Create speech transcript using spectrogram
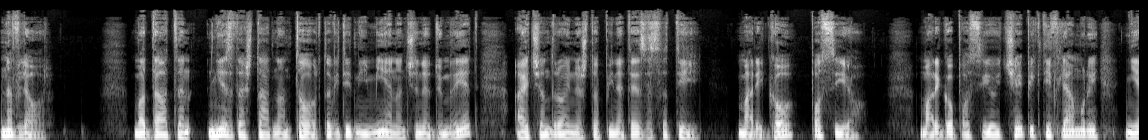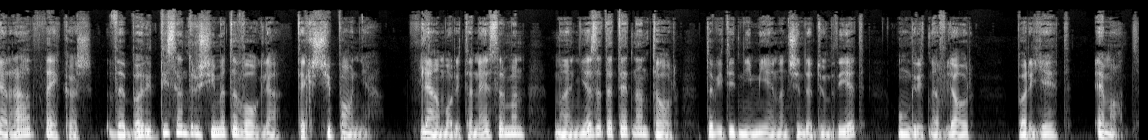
në Vlorë. Më datën njëzet e shtatë nëntor të vitit një mijë e nëntëqind e dymbëdhjetë ai qëndroi në shtëpinë e tezes së tij, Marigo Posio. Marigo Posio i qepi këtij flamuri një radhë thekësh dhe bëri disa ndryshime të vogla tek shqiponja. Flamuri të nesërmen, më njëzet e tetë nëntor të vitit një mijë e nëntëqind e dymbëdhjetë, u ngrit në Vlorë për jetë e mot.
